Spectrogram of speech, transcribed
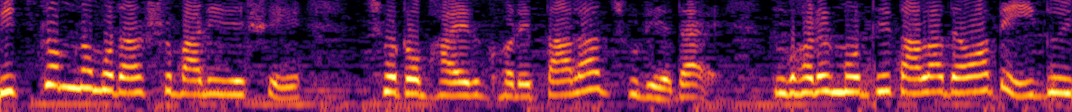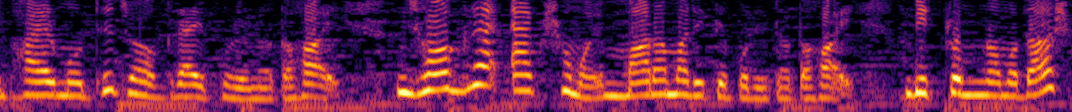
বিক্রম নম দাস বাড়ির এসে ছোট ভাইয়ের ঘরে তালা ঝুলিয়ে দেয়। ঘরের মধ্যে তালা দেওয়াতেই দুই ভাইয়ের মধ্যে ঝগড়ায় পরিণত হয়। ঝগড়া একসময় মারামারিতে পরিণত হয়। বিক্রম নম দাস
